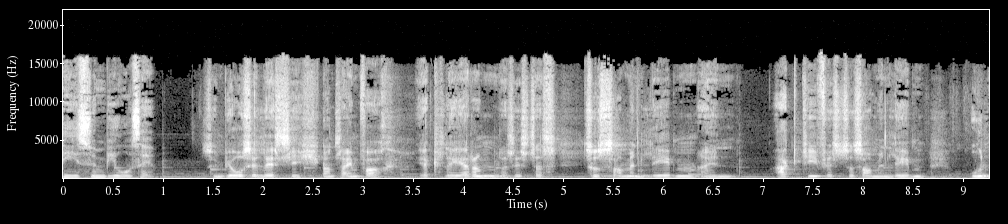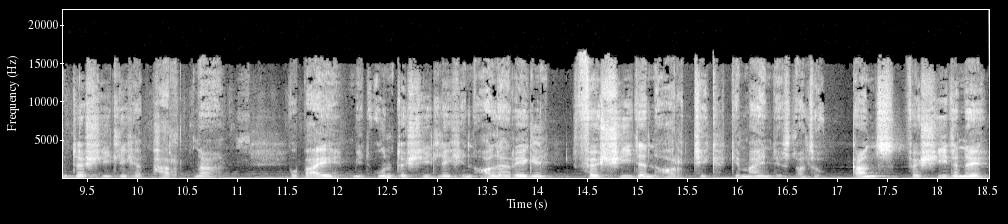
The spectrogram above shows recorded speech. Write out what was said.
Die Symbiose. Symbiose lässt sich ganz einfach erklären. Das ist das Zusammenleben, ein aktives Zusammenleben unterschiedlicher Partner. Wobei mit unterschiedlich in aller Regel verschiedenartig gemeint ist. Also ganz verschiedene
